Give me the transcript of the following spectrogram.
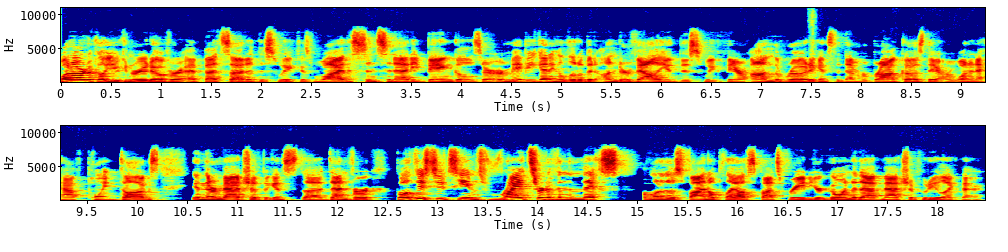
One article you can read over at BetSided this week is why the Cincinnati Bengals are, maybe getting a little bit undervalued this week. They are on the road against the Denver Broncos. They are one and a half point dogs in their matchup against uh, Denver. Both these two teams, right, sort of in the mix of one of those final playoff spots. Reed, you're going to that matchup. Who do you like there?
